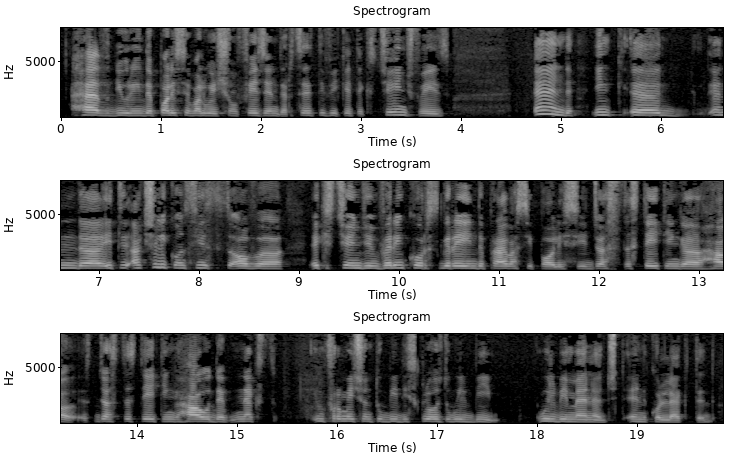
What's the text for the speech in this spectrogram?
have during the policy evaluation phase and the certificate exchange phase. And, in, uh, and uh, it actually consists of uh, exchanging very coarse grained privacy policy, just stating uh, how just stating how the next information to be disclosed will be will be managed and collected.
